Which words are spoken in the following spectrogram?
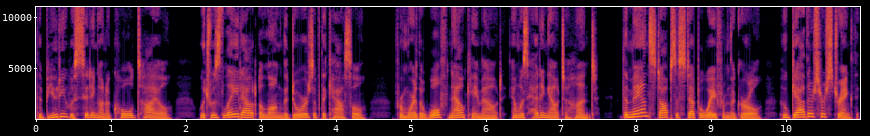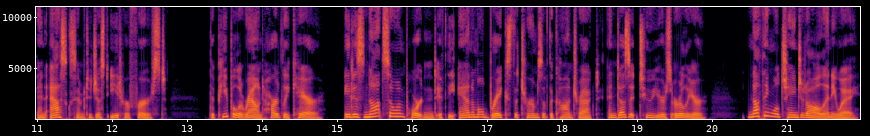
the beauty was sitting on a cold tile, which was laid out along the doors of the castle, from where the wolf now came out and was heading out to hunt. The man stops a step away from the girl, who gathers her strength and asks him to just eat her first. The people around hardly care. It is not so important if the animal breaks the terms of the contract and does it two years earlier. Nothing will change at all anyway.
